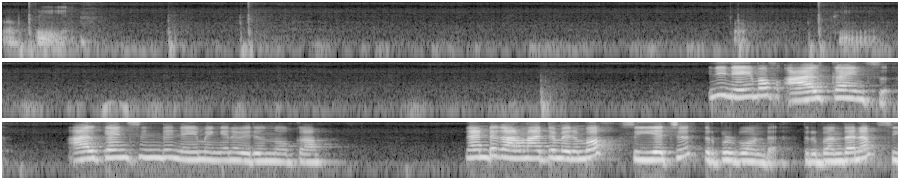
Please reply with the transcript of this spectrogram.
Propene ചെയ്യും ഇനി നെയിം ഓഫ് ആൽക്കൈൻസ് ആൽക്കൈൻസിന്റെ നെയിം എങ്ങനെ വരും നോക്കാം. രണ്ട് കാർബണാറ്റം വരുമ്പോൾ സി എച്ച് ട്രിപ്പിൾ ബോണ്ട് ത്രിബന്ധനം സി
